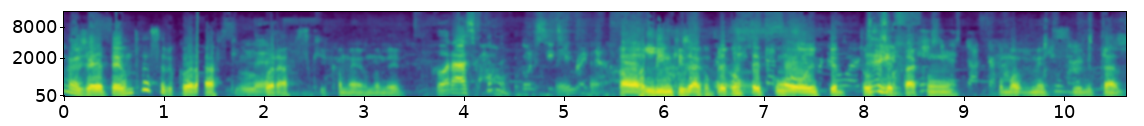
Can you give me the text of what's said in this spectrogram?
Eu já ia perguntar sobre Koravski. Né? Koravski, como é o nome dele. Também. CT right now. Ó, Link já com preconceito com o Owen, porque você tá com, com movimentos limitados.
